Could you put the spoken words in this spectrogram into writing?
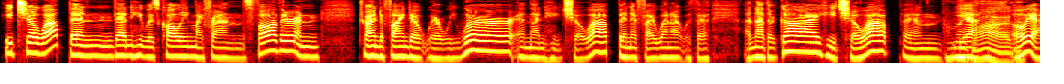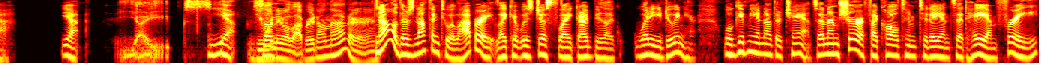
he'd show up and then he was calling my friend's father and trying to find out where we were and then he'd show up and if I went out with a another guy, he'd show up and Oh my yeah. god. Oh yeah. Yeah. Yikes. Yeah. Do you So- want to elaborate on that or? No, there's nothing to elaborate. Like it was just like I'd be like, "What are you doing here?" Well, give me another chance. And I'm sure if I called him today and said, "Hey, I'm free,"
